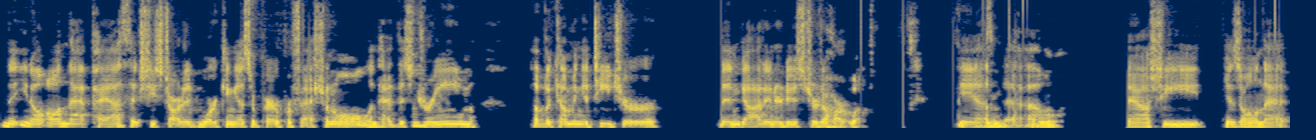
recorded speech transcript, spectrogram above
you know on that path that she started working as a paraprofessional and had this mm-hmm. dream of becoming a teacher then god introduced her to hartwell and um, now she is on that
